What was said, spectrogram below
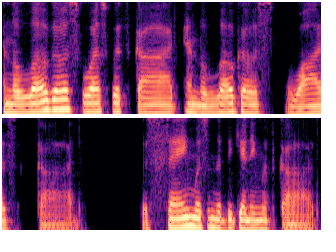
And the logos was with God, and the logos was God. The same was in the beginning with God.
